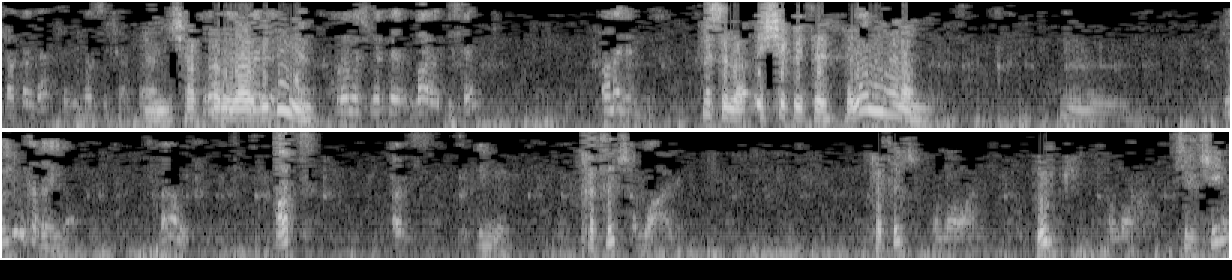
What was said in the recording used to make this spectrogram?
Şartlar derken nasıl şartlar? Yani şartları Kur'an-ı var dedin ya. Kur'an-ı sünnette var ise amel edilir. Mesela eşek eti helal mı haram mı? Hmm. Duyduğum kadarıyla tamam mı? At, Hadi bilmiyorum. katır, Allah alem. katır, Allah alem. alem. Tilki,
